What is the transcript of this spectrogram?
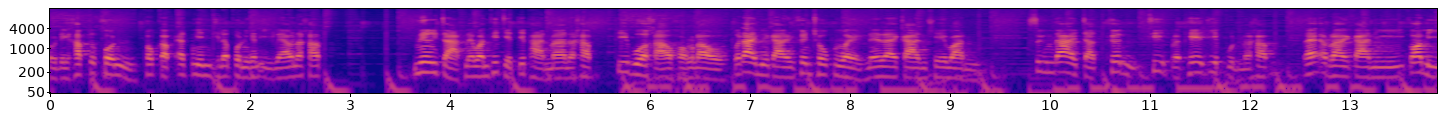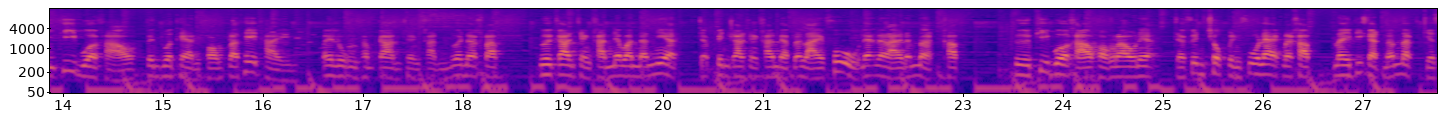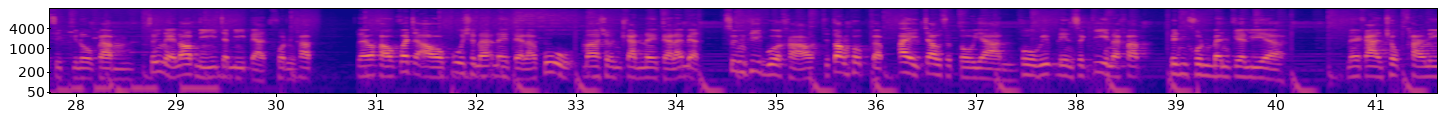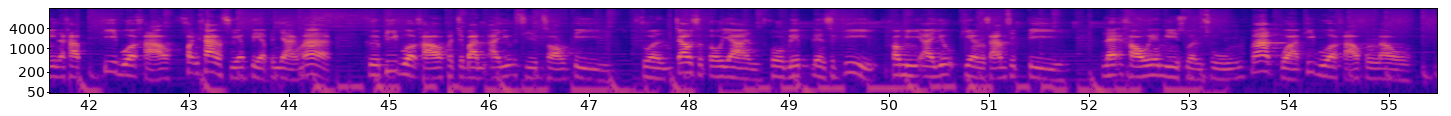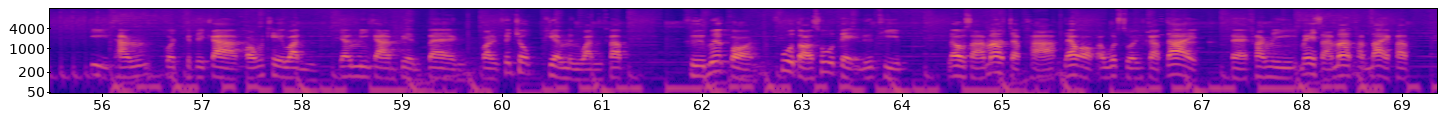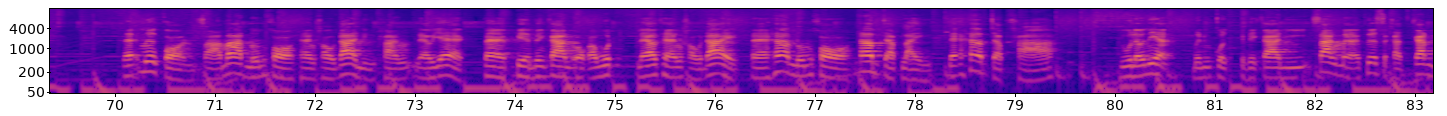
สวัสดีครับทุกคนพบกับแอดมินธีรพลกันอีกแล้วนะครับ เนื่องจากในวันที่ 7 ที่ผ่านมานะครับ พี่บัวขาวของเราก็ได้มีการขึ้นชกมวยในรายการ K1 ซึ่งได้จัดขึ้นที่ประเทศญี่ปุ่นนะครับ และรายการนี้ก็มีพี่บัวขาวเป็นตัวแทนของประเทศไทย ไปลงทำการแข่งขันด้วยนะครับ โดยการแข่งขันในวันนั้นเนี่ยจะเป็นการแข่งขันแบบหลายๆคู่และหลายๆน้ำหนักครับ คือพี่บัวขาวของเราเนี่ยจะขึ้นชกเป็นคู่แรกนะครับ ในพิกัดน้ำหนัก 70 กิโลกรัม ซึ่งในรอบนี้จะมี 8 คนครับ แล้วเขาก็จะเอาผู้ชนะในแต่ละคู่มาชนกันในแต่ละแมตช์ซึ่งพี่บัวขาวจะต้องพบกับไอ้เจ้าสโตยานโควิปเลนสกี้นะครับ เป็นคนบัลแกเรีย ในการชกครั้งนี้นะครับ พี่บัวขาวค่อนข้างเสียเปรียบเป็นอย่างมาก คือพี่บัวขาวปัจจุบันอายุ 42 ปี ส่วนเจ้าสโตยานโควิปเลนสกี้เขามีอายุเพียง 30 ปี และเขายังมีส่วนสูงมากกว่าพี่บัวขาวของเรา อีกทั้งกฎกติกาของ K1 ยังมีการเปลี่ยนแปลงก่อนขึ้นชกเพียงหนึ่งวันครับ คือเมื่อก่อนผู้ต่อสู้เตะหรือถีบ เราสามารถจับขาแล้วออกอาวุธสวนกลับได้ แต่ครั้งนี้ไม่สามารถทำได้ครับ และเมื่อก่อนสามารถโน้มคอแทงเขาได้หนึ่งครั้งแล้วแยก แต่เปลี่ยนเป็นการออกอาวุธแล้วแทงเขาได้ แต่ห้ามโน้มคอ ห้ามจับไหล่และห้ามจับขา ดูแล้วเนี่ยเหมือนกฎกติกานี้สร้างมาเพื่อสกัดกั้น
